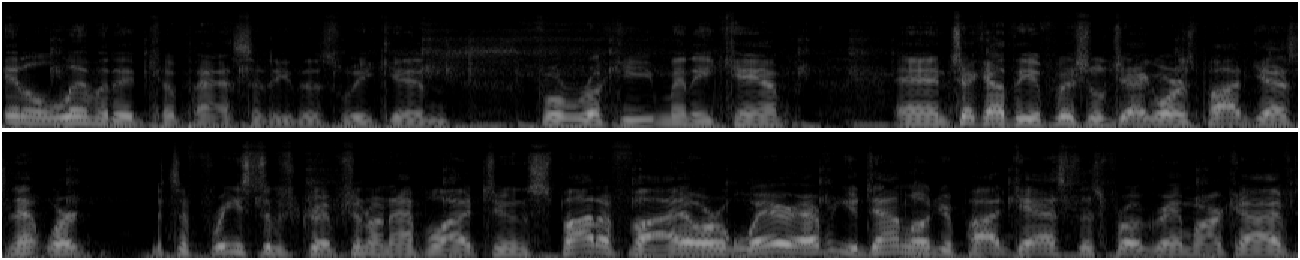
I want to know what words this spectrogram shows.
in a limited capacity this weekend for rookie mini camp. And check out the official Jaguars podcast network. It's a free subscription on Apple iTunes, Spotify, or wherever you download your podcast. This program archived.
